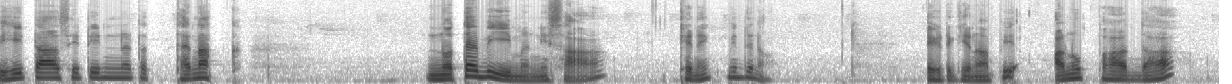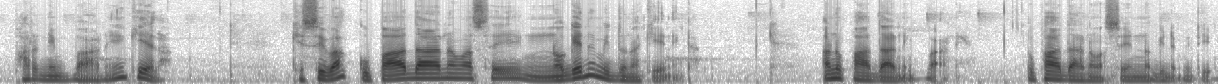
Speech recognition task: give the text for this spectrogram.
පිහිටා සිටින්නට තැනක් නොතැබීම නිසා කෙනෙක් මිදෙනවා. ඒකට කියන අපි අනුපාදා පරිනිබ්බාණය කියලා. කිසිවක් උපාදාන වශයෙන් නොගෙන මිදුණා කියන එක. අනුපාදා නිබ්බාණය. උපාදාන වශයෙන් නොගෙන මිදීම.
